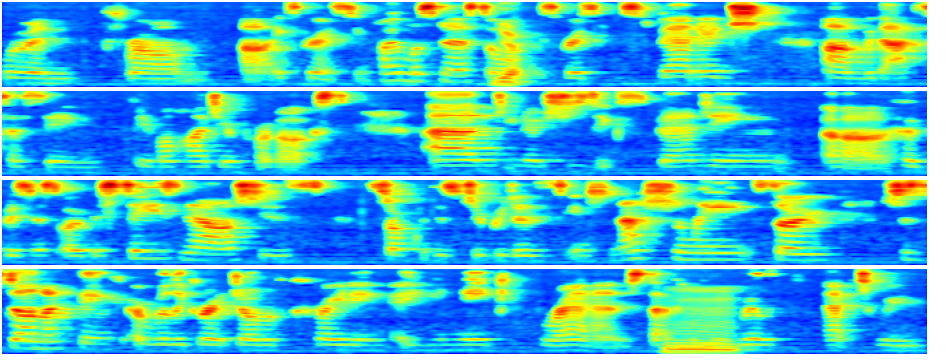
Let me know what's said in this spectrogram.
women from uh, experiencing homelessness or yep. experiencing disadvantage um, with accessing female hygiene products. And you know, she's expanding uh, her business overseas now. She's stock with distributors internationally. So she's done, I think, a really great job of creating a unique brand that mm. people really connect with.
